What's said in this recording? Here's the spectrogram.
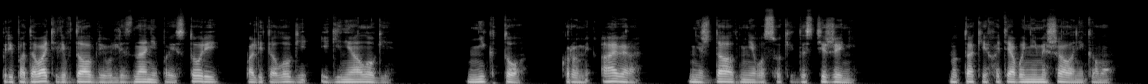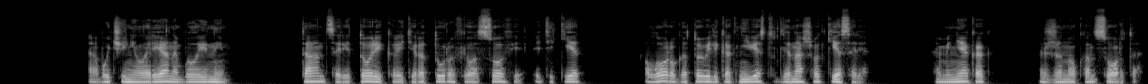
Преподаватели вдалбливали знания по истории, политологии и генеалогии. Никто, кроме Авера, не ждал от меня высоких достижений. Но так я хотя бы не мешала никому. Обучение Лорианы было иным. Танцы, риторика, литература, философия, этикет. Лору готовили как невесту для нашего кесаря, а меня как жену консорта.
